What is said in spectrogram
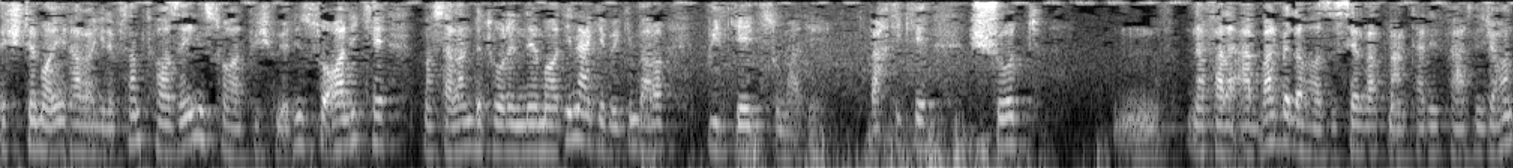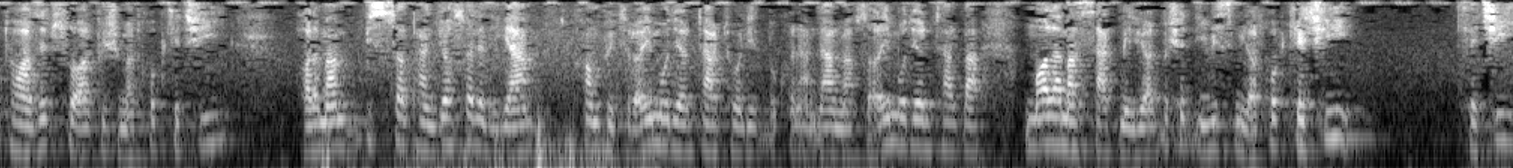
اجتماعی قرار گرفتم تازه این سوال پیش میاد. این سوالی که مثلا به طور نمادی نگه بگیم برای بیل گیتس اومده. وقتی که شد نفر اول به لحاظ ثروتمندترین فرد جهان تازه سوال پیش اومد. خب که چی؟ حالا من 20 سال 50 سال دیگه هم کامپیوترهای مدرن تر تولید بکنم در افزارهای مدرن تر و مالم از 100 میلیارد بشه 200 میلیارد. خب که چی؟ که چی؟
